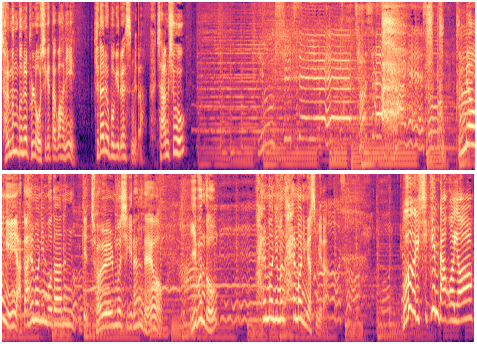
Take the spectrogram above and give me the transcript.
젊은 분을 불러오시겠다고 하니 기다려보기로 했습니다. 잠시 후, 60세의 저 세상에서 분명히 아까 할머님보다는 이렇게 젊으시긴 한데요. 이분도 할머님은 할머님이었습니다. 뭘 시킨다고요?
